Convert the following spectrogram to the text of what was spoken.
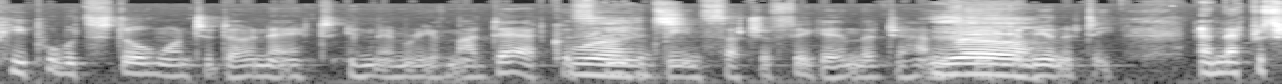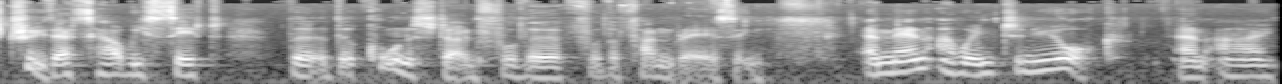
people would still want to donate in memory of my dad because he had been such a figure in the Johannesburg Yeah. community, and that was true. That's how we set the, the cornerstone for the for the fundraising, and then I went to New York, and I.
